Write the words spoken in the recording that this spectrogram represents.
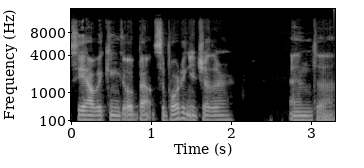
see how we can go about supporting each other and uh,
